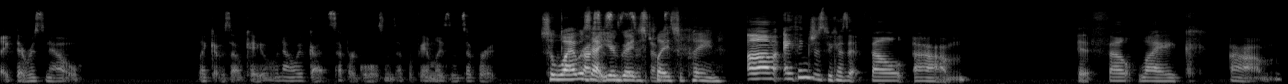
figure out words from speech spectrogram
Like there was no, like it was okay. Well, now we've got separate goals and separate families and separate So why was that your greatest systems. place of pain? Um, I think just because it felt um it felt like um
